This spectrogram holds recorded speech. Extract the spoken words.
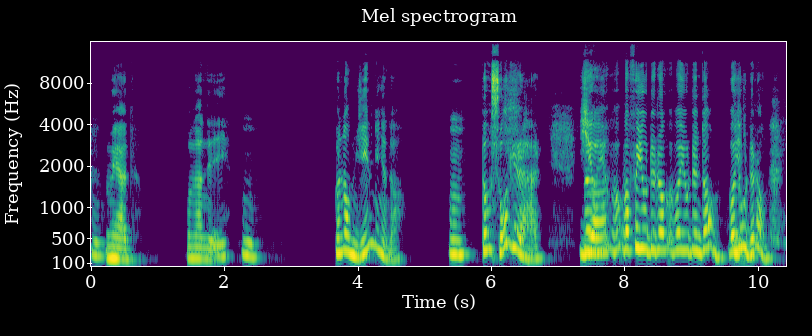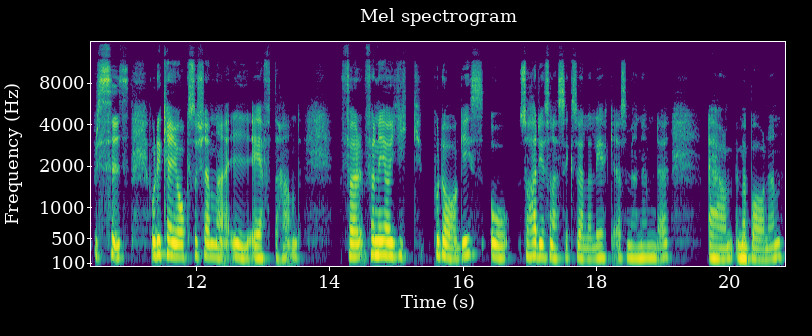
mm. med onani. Mm. Men omgivningen då? Mm. De såg ju det här. Ja. varför gjorde de, vad gjorde de? Vad gjorde de? Precis, och det kan jag också känna i, i efterhand. För, för när jag gick på dagis och så hade jag såna sexuella lekar som jag nämnde um, med barnen.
